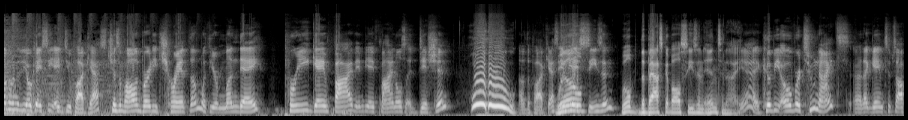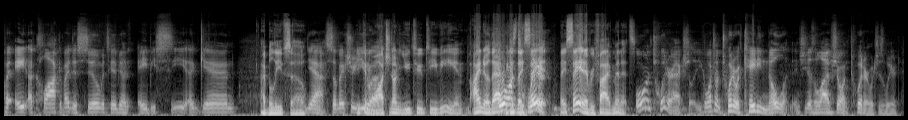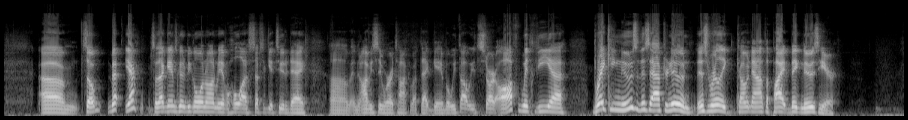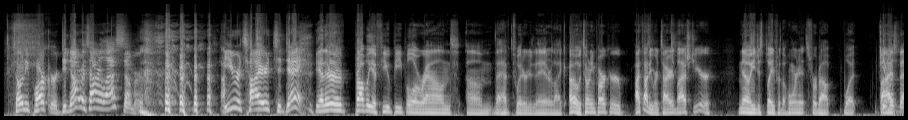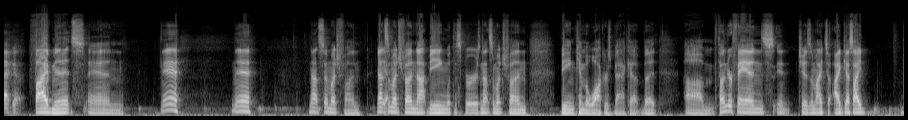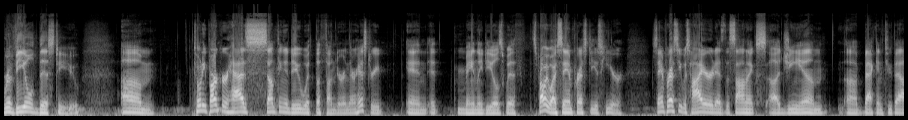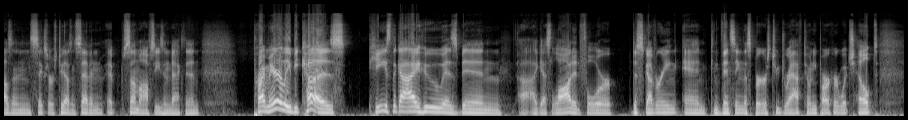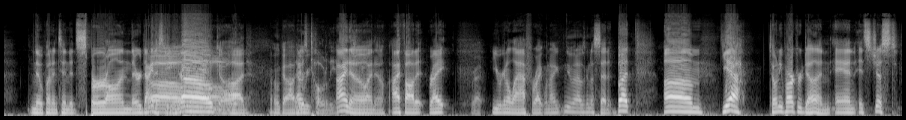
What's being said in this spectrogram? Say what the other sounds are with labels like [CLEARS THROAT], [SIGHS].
Welcome to the OKC 82 podcast. Chisholm Hall and Brady Trantham with your Monday pre-game five NBA Finals edition Woohoo! of the podcast. Will- NBA season. Will the basketball season end tonight? Yeah, it could be over two nights. Uh, that game tips off at 8 o'clock. If I had to assume, it's going to be on ABC again. I believe so. Yeah, so make sure you, You can uh, watch it on YouTube TV, and I know that because they say it. They say it every five minutes. or on Twitter actually. You can watch on Twitter with Katie Nolan, and she does a live show on Twitter, which is weird. Um, so, but yeah, so that game's going to be going on. We have a whole lot of stuff to get to today, um, and obviously we're going to talk about that game. But we thought we'd start off with the uh, breaking news this afternoon. This really coming down the pipe, big news here. Tony Parker did not retire last summer. [LAUGHS] he retired today. Yeah, there are probably a few people around um, that have Twitter today that are like, "Oh, Tony Parker. I thought he retired last year. No, he just played for the Hornets for about what Give us five back up. five minutes, and eh, nah, not so much fun. Not so much fun not being with the Spurs. Not so much fun being Kemba Walker's backup. But um, Thunder fans in Chisholm, I, t- I guess I revealed this to you. Um, Tony Parker has something to do with the Thunder in their history, and it mainly deals with. It's probably why Sam Presti is here. Sam Presti was hired as the Sonics uh, GM uh, back in 2006 or 2007, at some offseason back then, primarily because he's the guy who has been, uh, I guess, lauded for discovering and convincing the Spurs to draft Tony Parker, which helped, no pun intended, spur on their dynasty. Oh, Oh. God. Oh God. That Here was we- totally I know, I know. I thought it, right? Right. you were gonna laugh right when I knew when I was gonna set it. But um, yeah, Tony Parker done, and it's just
